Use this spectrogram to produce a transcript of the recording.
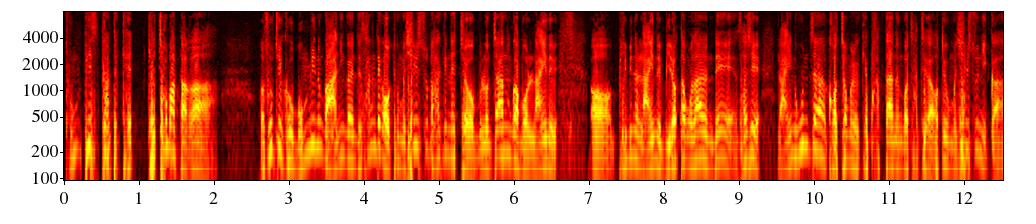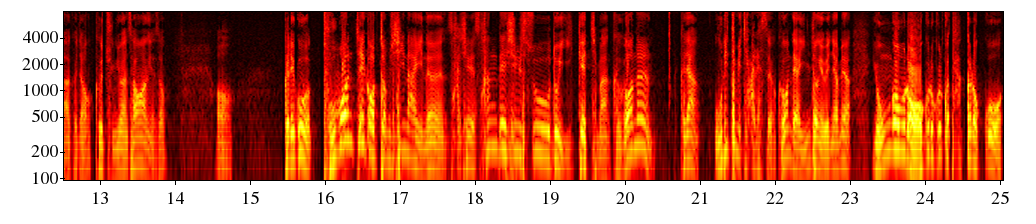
둠피스트한테 개, 개 쳐맞다가 어, 솔직히 그거 못 미는 거 아닌가 했는데 상대가 어떻게 보면 실수도 하긴 했죠. 물론 짠과 뭐 라인을 어 비비는 라인을 밀었다고는 하는데 사실 라인 혼자 거점을 이렇게 봤다는 것 자체가 어떻게 보면 실수니까 그죠? 그 중요한 상황에서 어 그리고 두 번째 거점 C9은 사실 상대 실수도 있겠지만 그거는 그냥 우리 팀이 잘했어요. 그건 내가 인정해. 왜냐면 용검으로 어그로 끌고 다 끌었고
